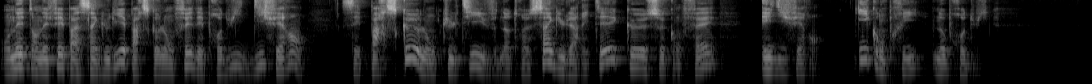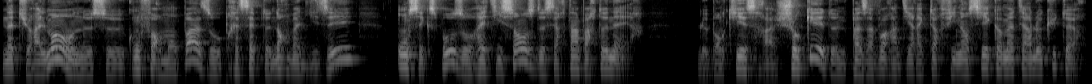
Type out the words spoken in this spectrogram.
On n'est en effet pas singulier parce que l'on fait des produits différents. C'est parce que l'on cultive notre singularité que ce qu'on fait est différent, y compris nos produits. Naturellement, en ne se conformant pas aux préceptes normalisés, on s'expose aux réticences de certains partenaires. Le banquier sera choqué de ne pas avoir un directeur financier comme interlocuteur,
